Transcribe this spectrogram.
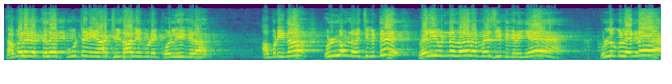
தமிழகத்திலே கூட்டணி ஆட்சி தான் எங்களுடைய கொள்கிறார் அப்படின்னா உள்ளொன்னு வச்சுக்கிட்டு வெளியுன்னதான பேசிட்டு இருக்கிறீங்க? உள்ளுக்குள்ள என்ன?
